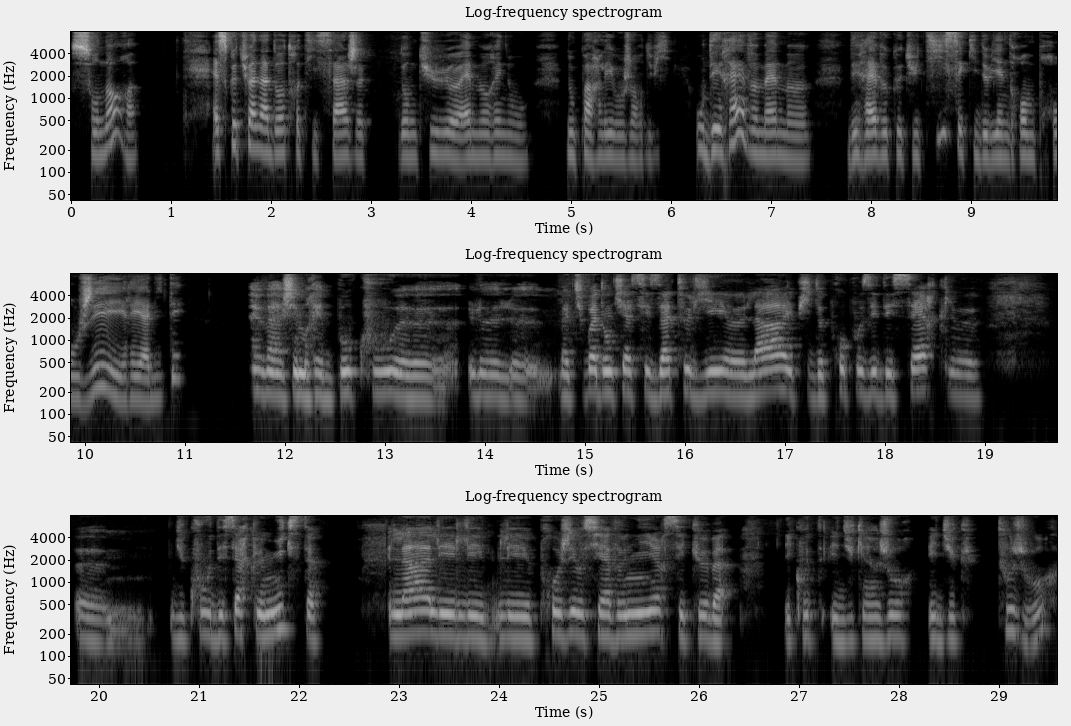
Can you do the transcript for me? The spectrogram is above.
sonores. Est-ce que tu en as d'autres tissages dont tu, aimerais nous nous parler aujourd'hui? Ou des rêves même, des rêves que tu tisses et qui deviendront projets et réalité? Eh bah, j'aimerais beaucoup, heu, le le bah, tu vois, donc il y a ces ateliers, heu, là et puis de proposer des cercles, heu, hem, du coup, des cercles mixtes. Là, les les les projets aussi à venir, c'est que, bah, écoute, éduquer un jour, éduque toujours.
